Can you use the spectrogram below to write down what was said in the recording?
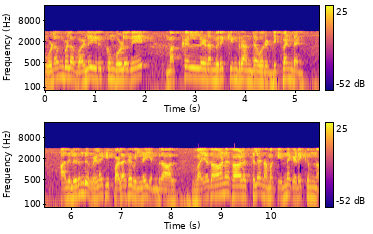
உடம்புல வலு இருக்கும் பொழுதே மக்களிடம் இருக்கின்ற அந்த ஒரு டிபெண்டன்ஸ் அதிலிருந்து விலகி பழகவில்லை என்றால் வயதான காலத்துல நமக்கு என்ன கிடைக்கும்னா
